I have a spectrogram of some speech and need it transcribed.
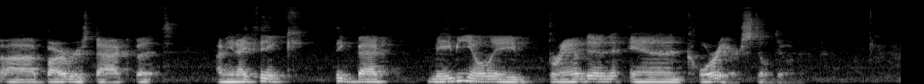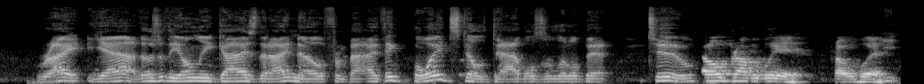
uh, Barber's back, but I mean, I think think back, maybe only Brandon and Corey are still doing it. Right. Yeah, those are the only guys that I know from back. I think Boyd still dabbles a little bit too. Oh, probably, probably.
